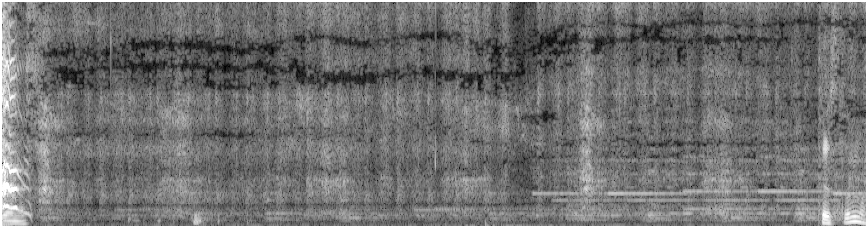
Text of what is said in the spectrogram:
görmez. Tırstın mı?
